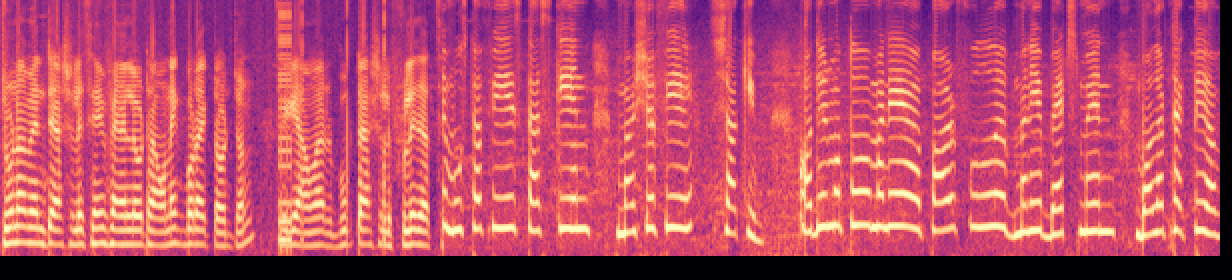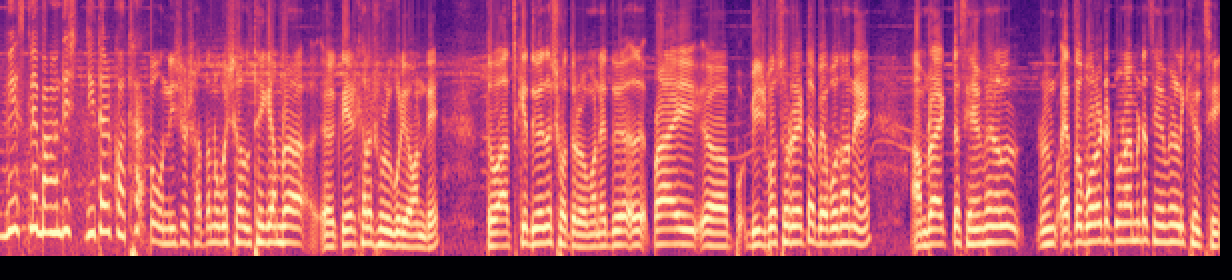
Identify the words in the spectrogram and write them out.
টুর্নামেন্টে আসলে সেমিফাইনালে ওঠা অনেক বড় একটা অর্জন। থেকে আমার বুকটা আসলে ফুলে যাচ্ছে। মুস্তাফিজ তাসকিন মাশরাফি সাকিব ওদের মতো মানে পাওয়ারফুল মানে ব্যাটসম্যান বলার থাকতে অবভিয়াসলি বাংলাদেশ জেতার কথা। উনিশশো সাতানব্বই সাল থেকে আমরা ক্রিকেট খেলা শুরু করি ওয়ানডে তো আজকে দুই হাজার সতেরো মানে দুই হাজার- প্রায় বিশ বছরের একটা ব্যবধানে আমরা একটা সেমিফাইনাল এত বড় একটা টুর্নামেন্টে সেমিফাইনাল খেলছি।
